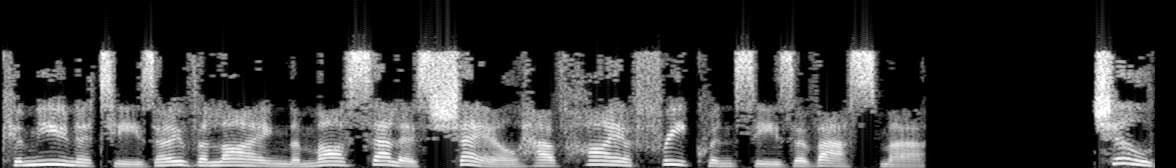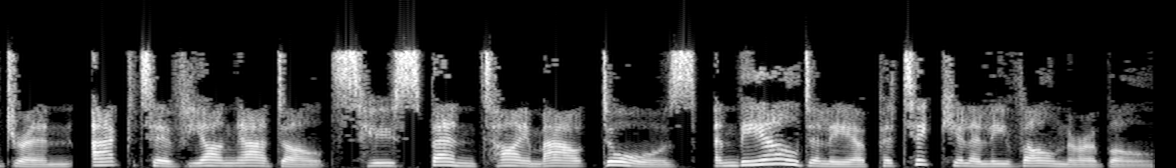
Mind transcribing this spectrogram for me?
communities overlying the Marcellus Shale have higher frequencies of asthma. Children, active young adults who spend time outdoors, and the elderly are particularly vulnerable.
